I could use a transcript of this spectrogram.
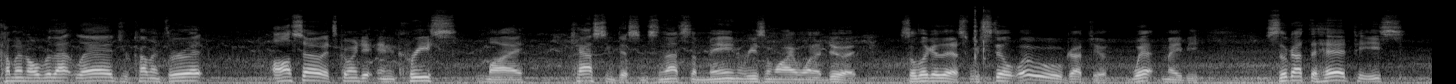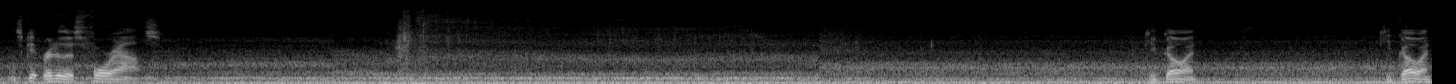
coming over that ledge or coming through it. Also, it's going to increase my casting distance and that's the main reason why I want to do it. So look at this. We still, whoa, got you. Wet maybe. Still got the head piece. Let's get rid of this four ounce. Keep going. Keep going.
